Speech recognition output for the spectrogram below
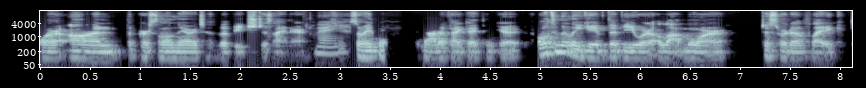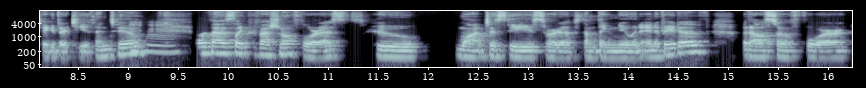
more on the personal narrative of each designer. Right. So I think that effect, I think it ultimately gave the viewer a lot more to sort of like dig their teeth into, mm-hmm. both as like professional florists who want to see sort of something new and innovative, but also for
